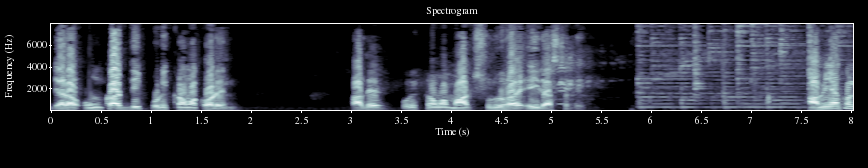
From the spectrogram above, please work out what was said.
যারা ওঙ্কার দ্বীপ পরিক্রমা করেন, তাদের পরিক্রমা মার্চ শুরু হয় এই রাস্তা থেকে। আমি এখন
